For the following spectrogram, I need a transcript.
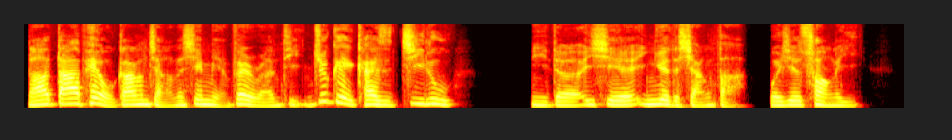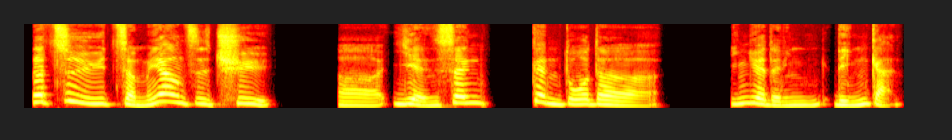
然后搭配我刚刚讲的那些免费软体，你就可以开始记录你的一些音乐的想法或一些创意。那至于怎么样子去呃衍生更多的音乐的灵灵感，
